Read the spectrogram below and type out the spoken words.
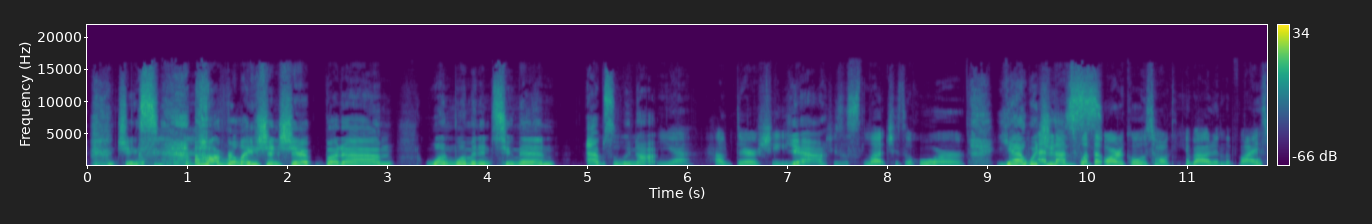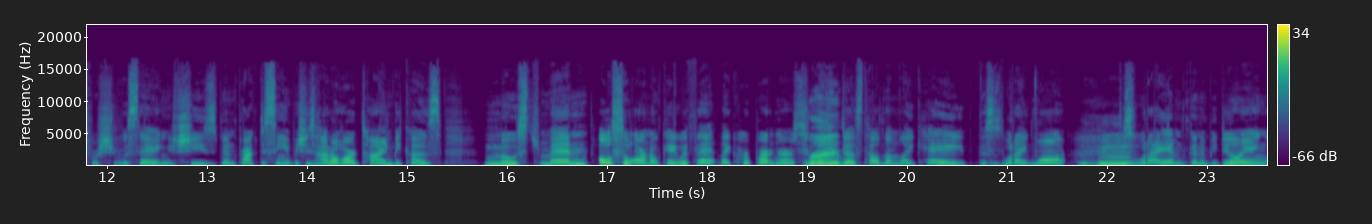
jinx, uh, relationship. But um, one woman and two men, absolutely not. yeah how dare she Yeah, she's a slut she's a whore yeah, which and is that's what the article was talking about in the Vice, where she was saying she's been practicing it, but she's had a hard time because most men also aren't okay with it. Like her partners, who she does tell them like, "Hey, this is what I want. Mhm. This is what I am going to be doing."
